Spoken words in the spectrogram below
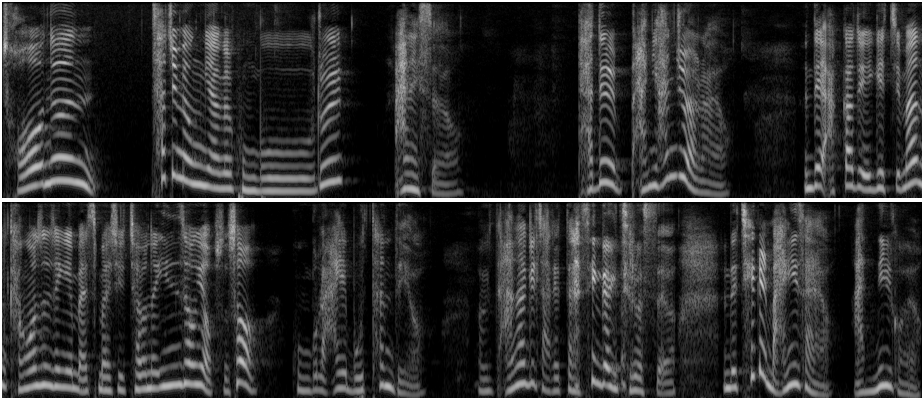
저는 사주 명리학을 공부를 안 했어요. 다들 많이 한 줄 알아요. 근데 아까도 얘기했지만 강원 선생님 말씀하신 저는 인성이 없어서 공부를 아예 못 한대요. 안 하길 잘했다는 생각이 들었어요. 근데 책을 많이 사요. 안 읽어요.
